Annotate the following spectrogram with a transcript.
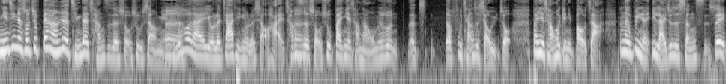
年轻的时候就非常热情在肠子的手术上面。可是后来有了家庭，有了小孩，肠子的手术半夜常常，我们就说呃。的腹腔是小宇宙，半夜常会给你爆炸。那个病人一来就是生死，所以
